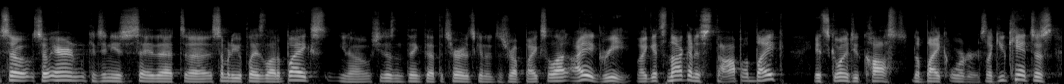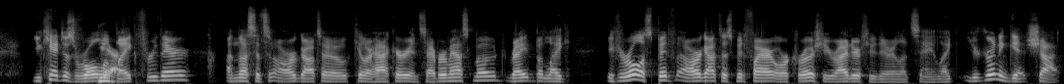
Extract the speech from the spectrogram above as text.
so so Aaron continues to say that uh, somebody who plays a lot of bikes, you know, she doesn't think that the turret is going to disrupt bikes a lot. I agree. Like it's not going to stop a bike. It's going to cost the bike orders. Like you can't just you can't just roll Yeah. a bike through there unless it's an Aragoto killer hacker in cybermask mode, right? But like if you roll a Spit Aragoto Spitfire or Kuroshi Rider through there, let's say, like you're going to get shot.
